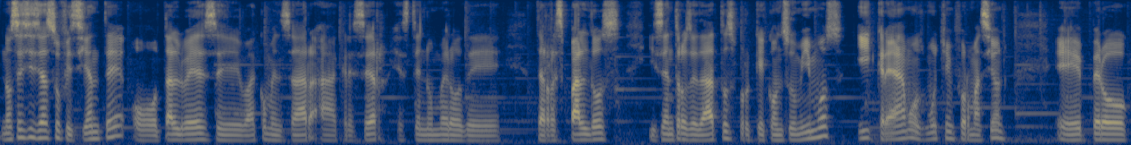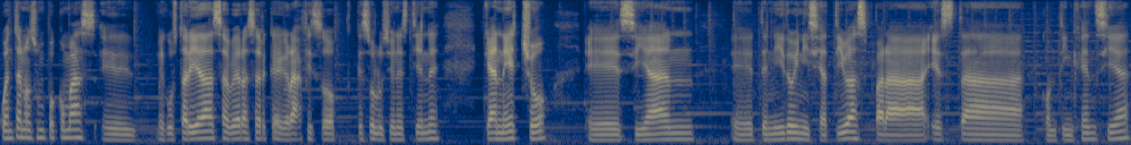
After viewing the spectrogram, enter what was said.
no sé si sea suficiente o tal vez eh, va a comenzar a crecer este número de, respaldos y centros de datos porque consumimos y creamos mucha información. Eh, pero cuéntanos un poco más. Eh, me gustaría saber acerca de Graphisoft, qué soluciones tiene, qué han hecho, si han tenido iniciativas para esta contingencia,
